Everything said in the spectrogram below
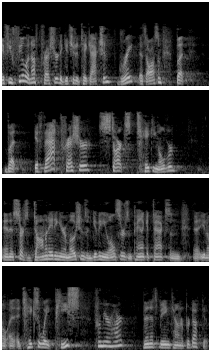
if you feel enough pressure to get you to take action, great, that's awesome. But, but if that pressure starts taking over, and it starts dominating your emotions and giving you ulcers and panic attacks and, uh, you know, it takes away peace from your heart, then it's being counterproductive.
